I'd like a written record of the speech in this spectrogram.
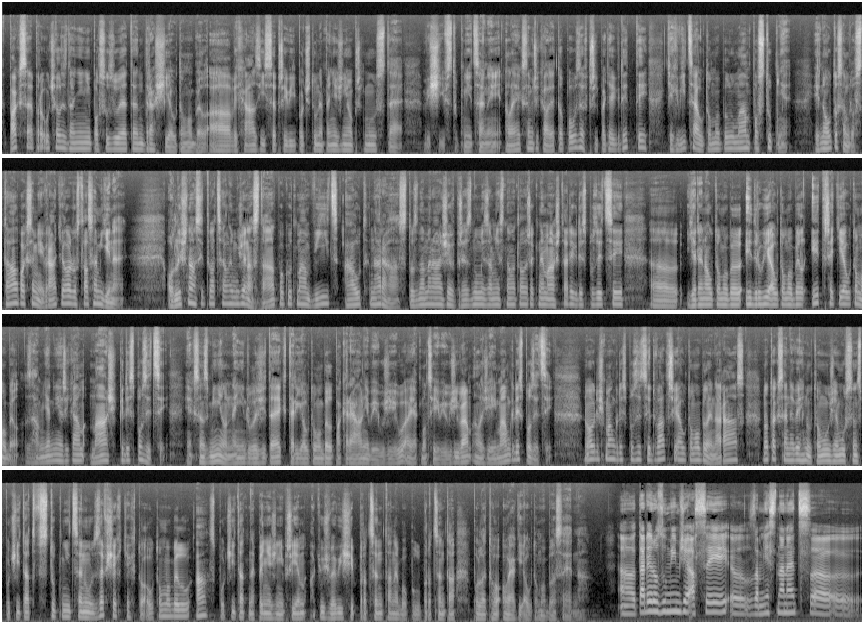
Pak se pro účel zdanění posuzuje ten dražší automobil a vychází se při výpočtu nepeněžního příjmu z té vyšší vstupní ceny. Ale jak jsem říkal, je to pouze v případě, kdy ty těch více automobilů mám postupně. Jednou to jsem dostal, pak jsem jej vrátil a dostal jsem jiné. Odlišná situace ale může nastat, pokud mám víc aut naraz. To znamená, že v březnu mi zaměstnavatel řekne, máš tady k dispozici uh, jeden automobil, i druhý automobil, i třetí automobil. Záměrně říkám, máš k dispozici. Jak jsem zmínil, není důležité, který automobil pak reálně využiju a jak moc jej využívám, ale že ji mám k dispozici. No a když mám k dispozici dva, tři automobily naraz, no tak se nevyhnu tomu, že musím spočítat vstupní cenu ze všech těchto automobilů a spočítat nepeněžní příjem, ať už ve výši procenta nebo půl procenta podle toho, o jaký automobil se jedná. Tady rozumím, že asi eh, zaměstnanec eh,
